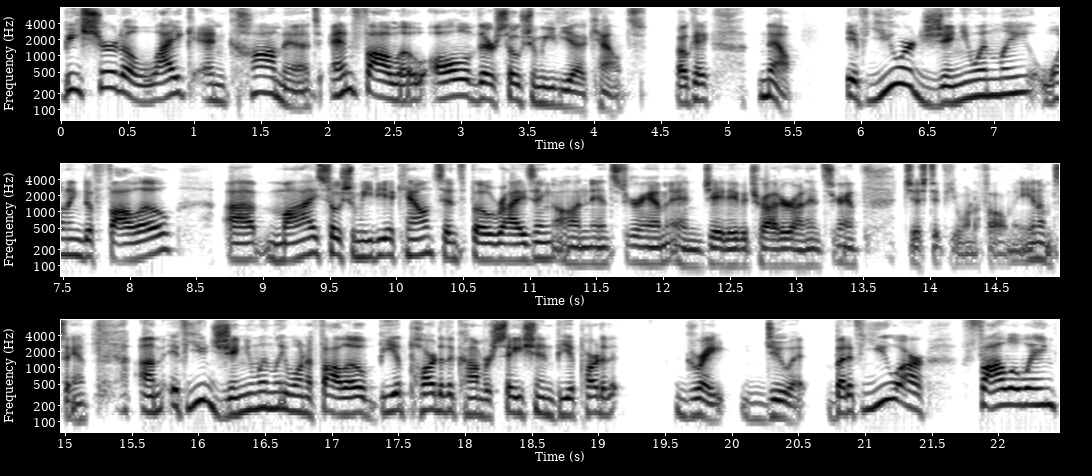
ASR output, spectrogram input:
be sure to like and comment and follow all of their social media accounts. Okay. Now, if you are genuinely wanting to follow uh, my social media accounts, Inspo Rising on Instagram and J David Trotter on Instagram, just if you want to follow me, you know what I'm saying? Um, if you genuinely want to follow, be a part of the conversation, be a part of the, great, do it. But if you are following,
